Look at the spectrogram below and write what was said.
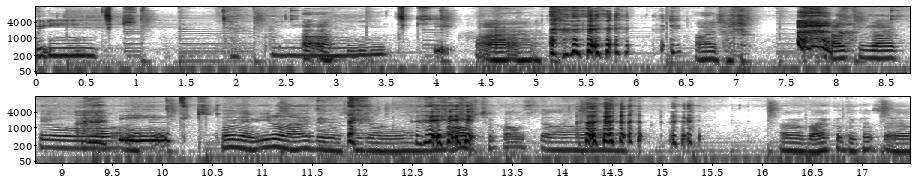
윙 치킨 어, 윙 치킨 아, 아, 저, 아좀 잘게요. 윙 치킨 저는 일어나야 돼요, 진짜로. 아홉 시 체크아웃이잖아요. 아, 마이크도 켰어요.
